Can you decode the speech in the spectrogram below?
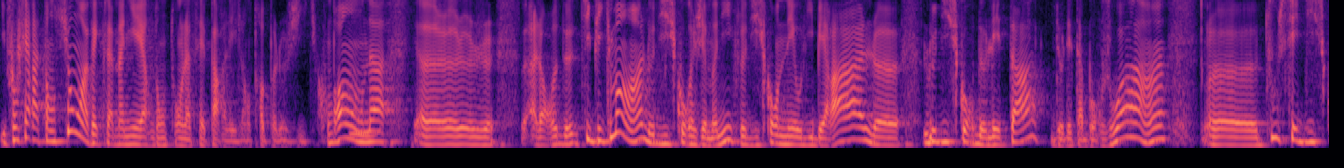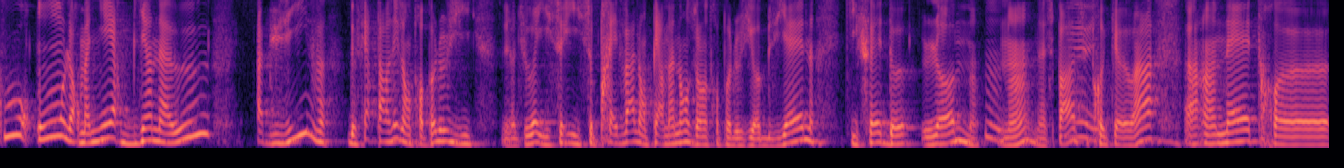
il faut faire attention avec la manière dont on l'a fait parler, l'anthropologie. Tu comprends? On a euh, alors, typiquement, hein, le discours hégémonique, le discours néolibéral, euh, le discours de l'État, de l'État bourgeois, hein, euh, tous ces discours ont leur manière bien à eux abusive de faire parler l'anthropologie. Tu vois, ils se, ils se, prévalent en permanence de l'anthropologie hobbesienne qui fait de l'homme, hmm. hein, n'est-ce pas, ce truc, euh, voilà, un être euh,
